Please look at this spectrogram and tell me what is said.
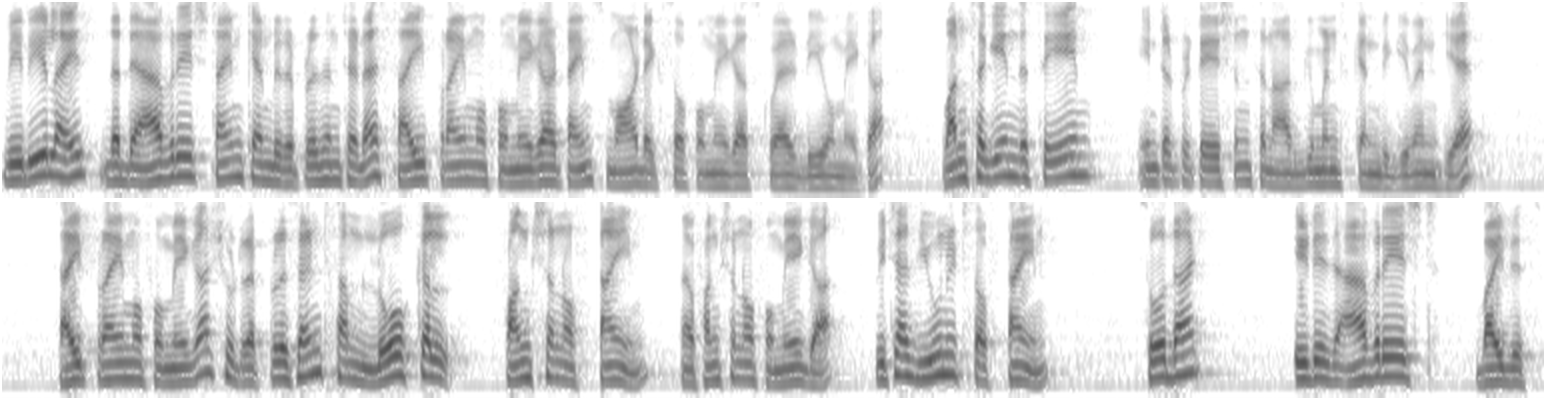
we realize that the average time can be represented as psi prime of omega times mod x of omega square d omega. Once again the same interpretations and arguments can be given here. Psi prime of omega should represent some local function of time, a function of omega which has units of time so that it is averaged by this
